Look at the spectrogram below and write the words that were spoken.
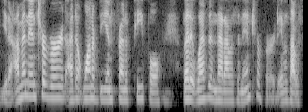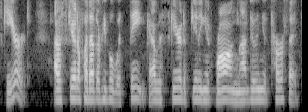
You know, I'm an introvert. I don't want to be in front of people. But it wasn't that I was an introvert, it was I was scared. I was scared of what other people would think. I was scared of getting it wrong, not doing it perfect.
